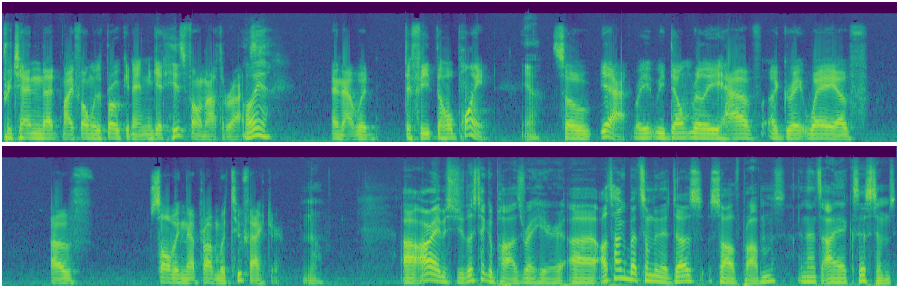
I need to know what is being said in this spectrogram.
pretend that my phone was broken and get his phone authorized. Oh yeah. and that would defeat the whole point. Yeah. So yeah, we, we don't really have a great way of of solving that problem with two factor. No. Uh, all right, Mr. G, let's take a pause right here. Uh, I'll talk about something that does solve problems, and that's IX Systems.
